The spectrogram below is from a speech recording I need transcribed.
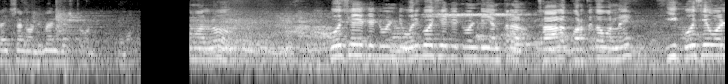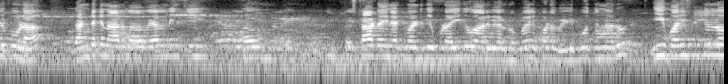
రైతు సంఘం డిమాండ్ చేస్తూ ఉంది. గ్రామాల్లో కోసేటటువంటి వరి కోసేటటువంటి యంత్రాలు చాలా కొరతగా ఉన్నాయి. ఈ కోసేవాళ్ళు కూడా గంటకి నాలుగు వేల నుంచి స్టార్ట్ అయినటువంటిది ఇప్పుడు ఐదు ఆరు వేల రూపాయలు కూడా వెళ్ళిపోతున్నారు. ఈ పరిస్థితుల్లో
